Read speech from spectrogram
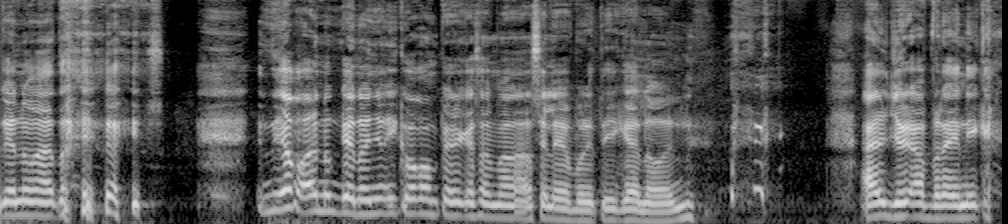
Magano nga tayo guys. Hindi ako anong ganon yung i-compare ka sa mga celebrity ganon. Alger Abrenik.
